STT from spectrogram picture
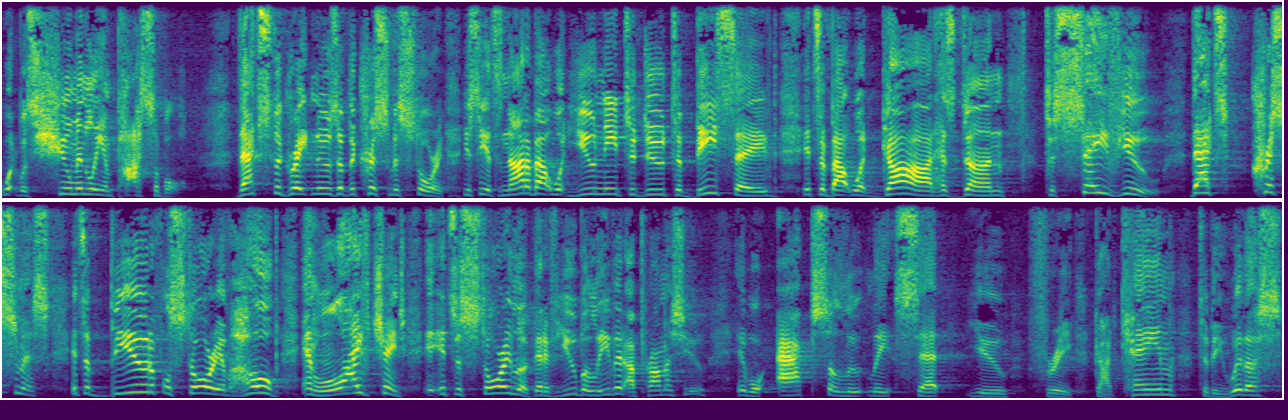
what was humanly impossible. That's the great news of the Christmas story. You see, it's not about what you need to do to be saved, it's about what God has done to save you. That's Christmas. It's a beautiful story of hope and life change. It's a story, look, that if you believe it, I promise you, it will absolutely set you free. God came to be with us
